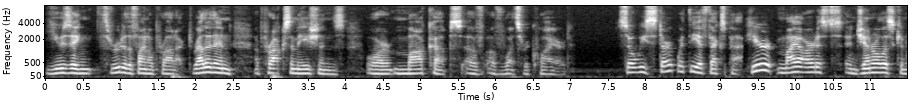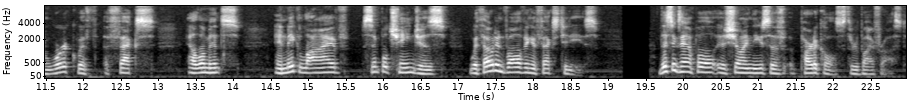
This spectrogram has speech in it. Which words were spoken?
using through to the final product rather than approximations or mock ups of, of what's required. So we start with the effects pack. Here, Maya artists and generalists can work with effects, elements, and make live, simple changes without involving effects TDs. This example is showing the use of particles through Bifrost.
